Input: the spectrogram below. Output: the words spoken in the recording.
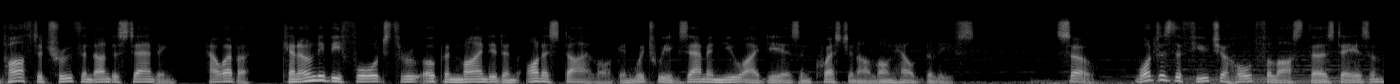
path to truth and understanding, however, can only be forged through open minded and honest dialogue in which we examine new ideas and question our long held beliefs. So, what does the future hold for last Thursdayism?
